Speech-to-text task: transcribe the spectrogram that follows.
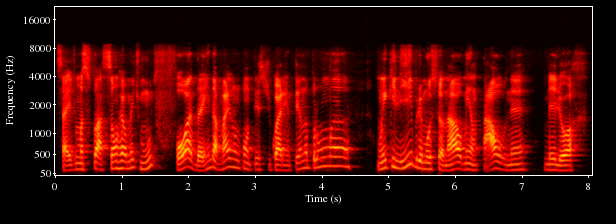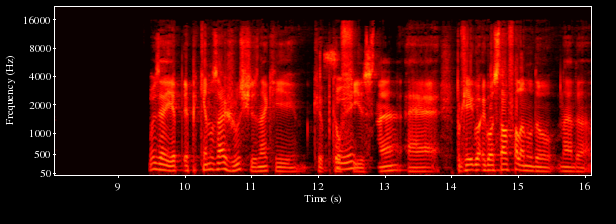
sair de uma situação realmente muito foda, ainda mais num contexto de quarentena, para um equilíbrio emocional, mental, né, melhor. Pois é, e é, é pequenos ajustes, né, que, que, que eu fiz, né, é, porque igual, igual você estava falando do, né, da,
